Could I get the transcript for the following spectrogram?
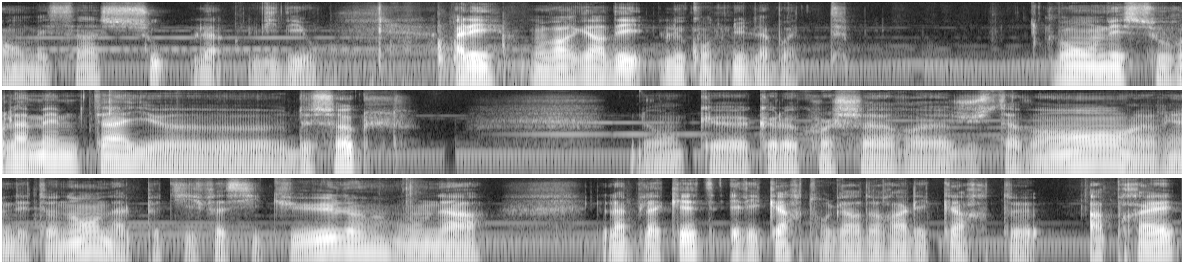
en message sous la vidéo. Allez, on va regarder le contenu de la boîte. Bon, on est sur la même taille euh, de socle, donc euh, que le crusher euh, juste avant, rien d'étonnant. On a le petit fascicule, on a la plaquette et les cartes. On regardera les cartes après.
